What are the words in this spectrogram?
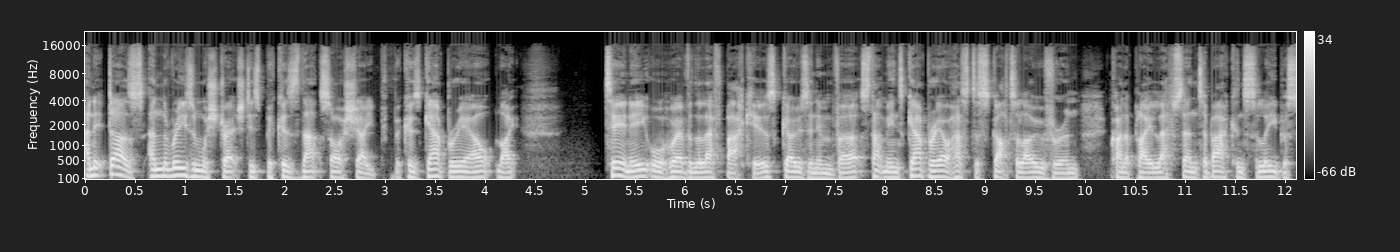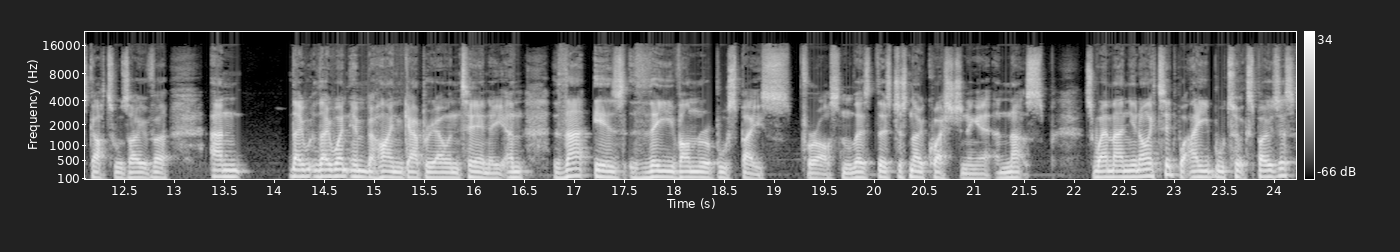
And it does. And the reason we're stretched is because that's our shape. Because Gabriel, like Tierney or whoever the left back is, goes and inverts. That means Gabriel has to scuttle over and kind of play left centre back, and Saliba scuttles over. And they they went in behind Gabriel and Tierney, and that is the vulnerable space for Arsenal. There's there's just no questioning it, and that's, that's where Man United were able to expose us.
